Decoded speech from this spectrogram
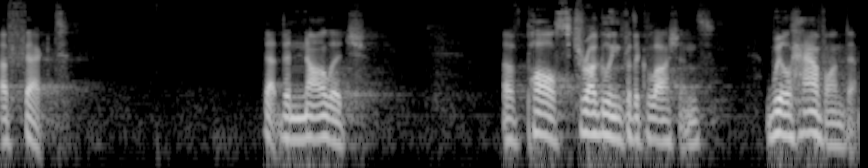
effect that the knowledge of Paul struggling for the Colossians will have on them.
